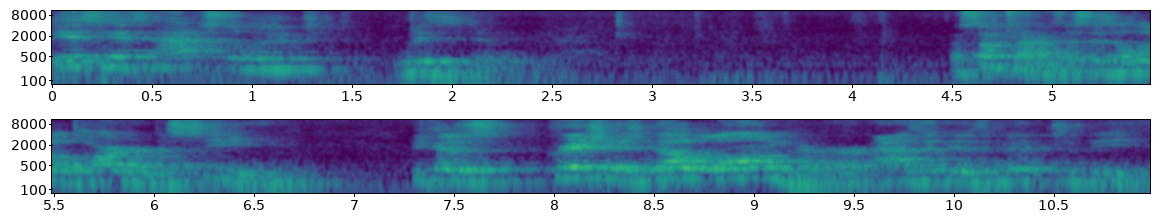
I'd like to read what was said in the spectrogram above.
is his absolute wisdom. Now, sometimes this is a little harder to see because creation is no longer as it is meant to be.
